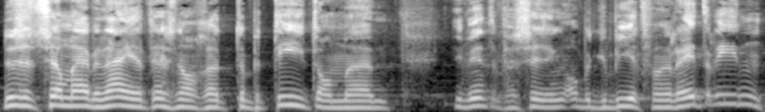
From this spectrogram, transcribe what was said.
Dus het zal mij benijden. Het is nog te petit om die winterversissing op het gebied van reetrieden.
